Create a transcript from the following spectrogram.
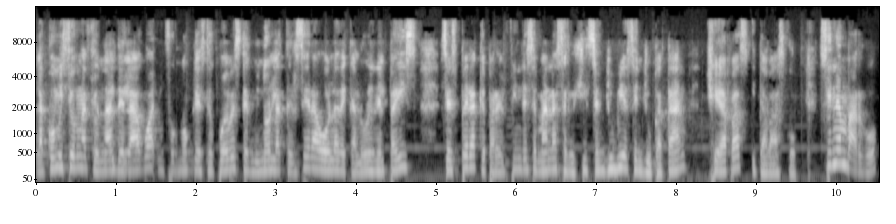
La Comisión Nacional del Agua informó que este jueves terminó la tercera ola de calor en el país. Se espera que para el fin de semana se registren lluvias en Yucatán, Chiapas y Tabasco. Sin embargo,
